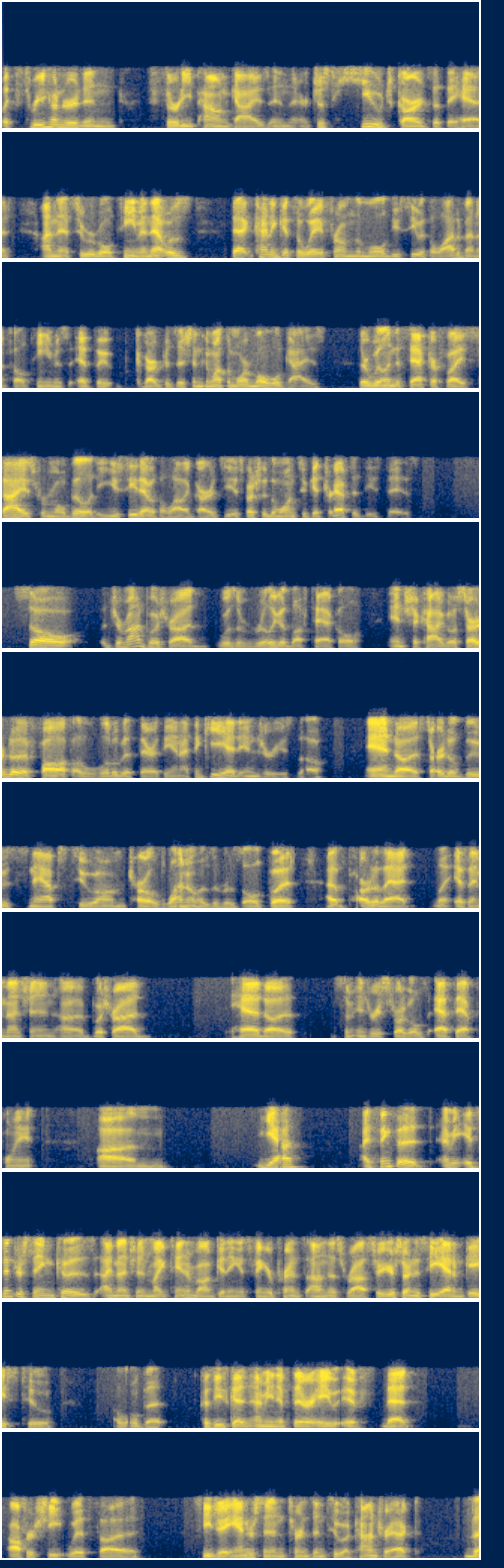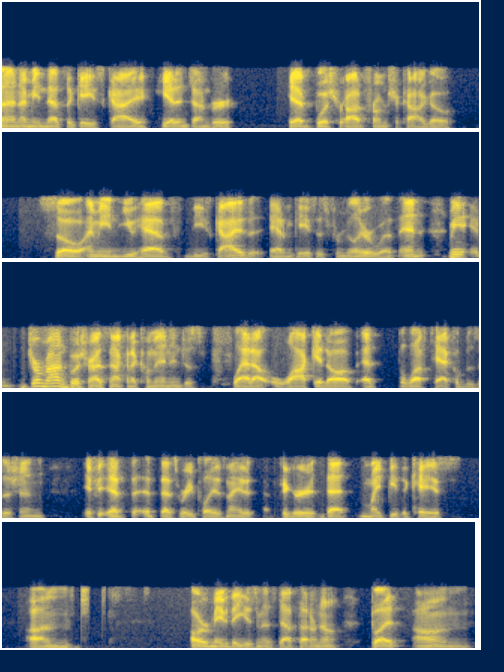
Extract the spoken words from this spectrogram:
like 330 pound guys in there, just huge guards that they had on that Super Bowl team, and that was that kind of gets away from the mold you see with a lot of NFL teams at the guard position. They want the more mobile guys. They're willing to sacrifice size for mobility. You see that with a lot of guards, especially the ones who get drafted these days. So Jermon Bushrod was a really good left tackle in Chicago. Started to fall off a little bit there at the end. I think he had injuries though, and uh, started to lose snaps to um, Charles Leno as a result. But uh, part of that, as I mentioned, uh, Bushrod had uh, some injury struggles at that point. Um, yeah, I think that I mean it's interesting because I mentioned Mike Tannenbaum getting his fingerprints on this roster. You're starting to see Adam Gase too, a little bit because he's getting. I mean, if they're a if that offer sheet with uh, C.J. Anderson turns into a contract, then I mean that's a Gase guy he had in Denver. He had Bushrod from Chicago. So I mean, you have these guys that Adam Gase is familiar with, and I mean, Jermon Bushrod's not going to come in and just flat out lock it up at the left tackle position if, if, that's where he plays, and I figure that might be the case. Um, or maybe they use him as depth. I don't know, but um,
